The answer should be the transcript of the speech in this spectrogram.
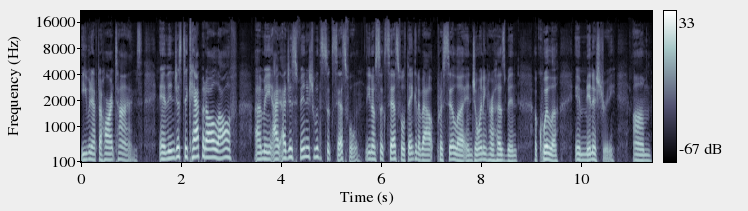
even after hard times. And then just to cap it all off, I mean, I, I just finished with successful, you know, successful thinking about Priscilla and joining her husband Aquila in ministry. Um,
